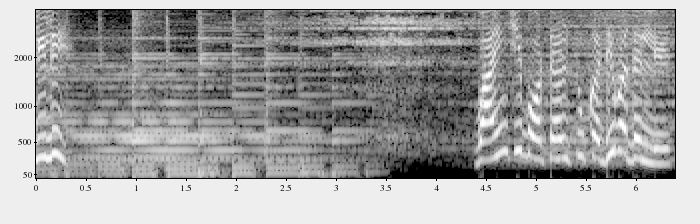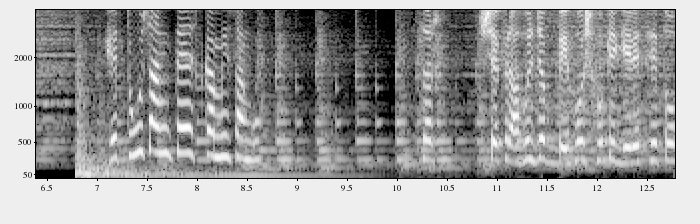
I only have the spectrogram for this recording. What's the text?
लिली वाईनची बॉटल तू कधी बदललीस? हे तू सांगतेस का मी सांगू? सर शेफ राहुल जब बेहोश होके गिरे थे तो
